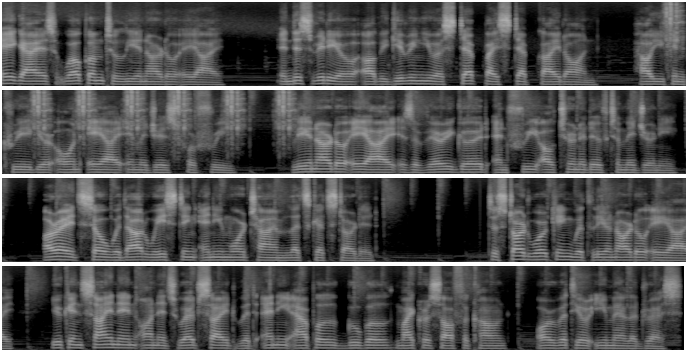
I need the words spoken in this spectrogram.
Hey guys, welcome to Leonardo AI. In this video, I'll be giving you a step-by-step -step guide on how you can create your own AI images for free. Leonardo AI is a very good and free alternative to Midjourney. Alright, so without wasting any more time, let's get started. To start working with Leonardo AI, you can sign in on its website with any Apple, Google, Microsoft account or with your email address.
